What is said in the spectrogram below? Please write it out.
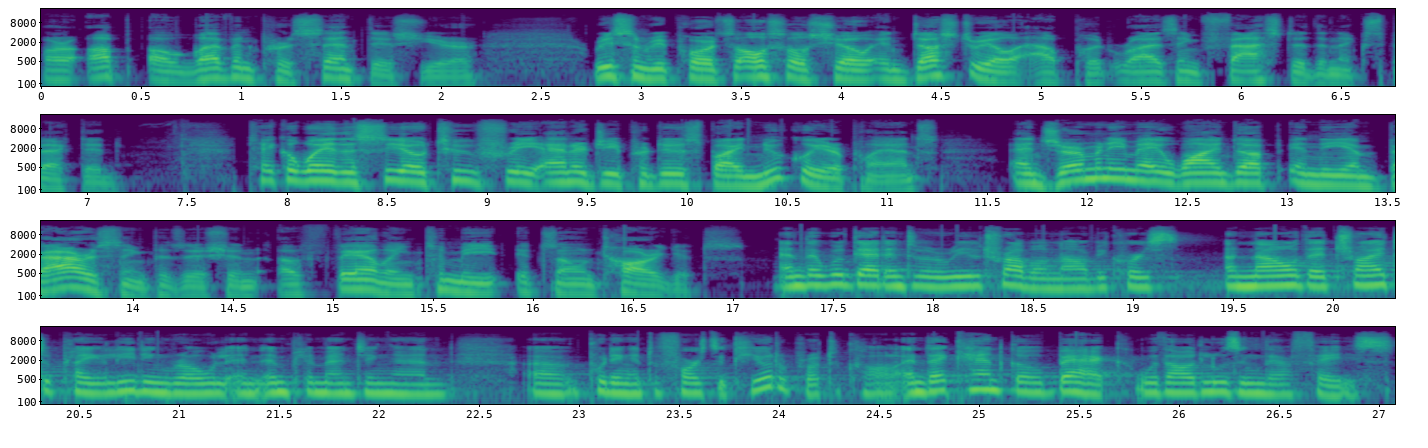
are up 11% this year. Recent reports also show industrial output rising faster than expected. Take away the CO2 free energy produced by nuclear plants, and Germany may wind up in the embarrassing position of failing to meet its own targets. And they will get into real trouble now because uh, now they try to play a leading role in implementing and uh, putting into force the Kyoto Protocol, and they can't go back without losing their face.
